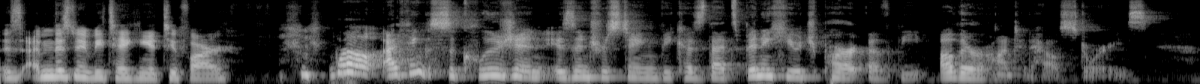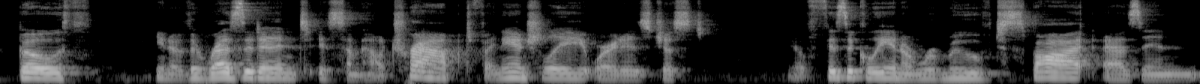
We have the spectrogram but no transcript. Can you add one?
Is, I mean, this may be taking it too far. well, I think seclusion is interesting because that's been a huge part of the other haunted house stories, both you know the resident is somehow trapped financially or it is just you know physically in a removed spot as in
